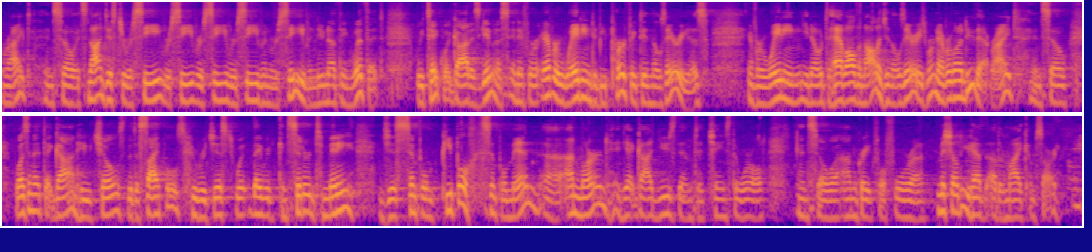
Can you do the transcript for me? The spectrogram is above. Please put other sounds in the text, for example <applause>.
Right? And so it's not just to receive, receive, receive, receive, and receive and do nothing with it. We take what God has given us. And if we're ever waiting to be perfect in those areas, if we're waiting, you know, to have all the knowledge in those areas, we're never going to do that, right? And so wasn't it that God who chose the disciples who were just what they were considered to many just simple people, <laughs> simple men, uh, unlearned, and yet God used them to change the world. And so uh, I'm grateful for, uh, Michelle, do you have the other mic? I'm sorry. <laughs>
